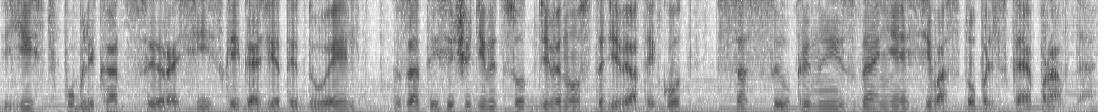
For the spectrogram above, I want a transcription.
есть в публикации российской газеты «Дуэль» за 1999 год со ссылкой на издание «Севастопольская правда».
